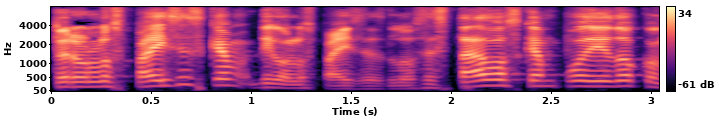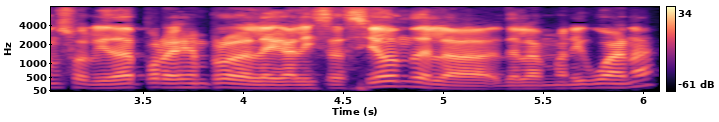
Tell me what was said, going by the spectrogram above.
pero los países que, digo los países, los estados que han podido consolidar, por ejemplo, la legalización de la, de la marihuana,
